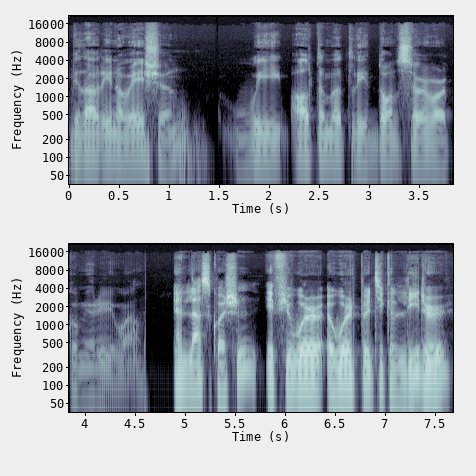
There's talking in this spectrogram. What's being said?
without innovation, we ultimately don't serve our community well. And last question if you were a world political leader,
